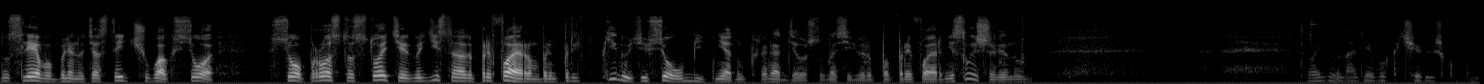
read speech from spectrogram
Ну слева, блин, у тебя стоит чувак, все. Все, просто стойте. Единственное, надо префайром, блин, прикинуть и все, убить. Нет, ну, понятное дело, что на Сильвера по префайр не слышали, ну... Твою налево кочерышку, блин.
